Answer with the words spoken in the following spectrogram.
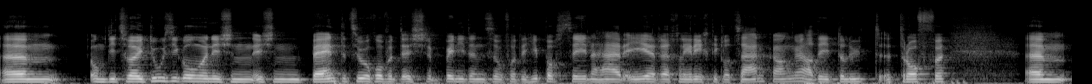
Ähm, um die 2000 herum ist, ein, ist eine Band dazugekommen, da bin ich dann so von der Hip-Hop-Szene her eher ein bisschen Richtung Luzern gegangen, habe dort Leute getroffen, ähm,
